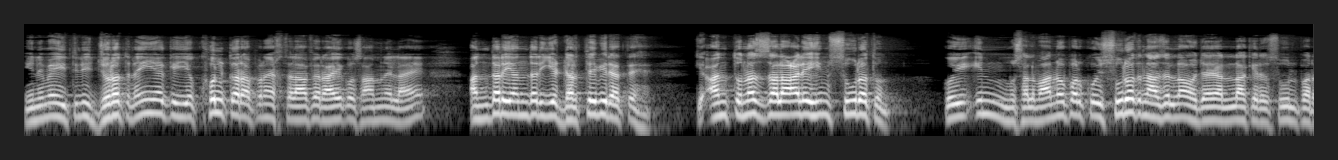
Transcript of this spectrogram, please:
ان میں اتنی جرت نہیں ہے کہ یہ کھل کر اپنا اختلاف رائے کو سامنے لائیں۔ اندر ہی اندر یہ ڈرتے بھی رہتے ہیں کہ انتنزل علیہم صورتن کوئی ان مسلمانوں پر کوئی صورت نازل نہ ہو جائے اللہ کے رسول پر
